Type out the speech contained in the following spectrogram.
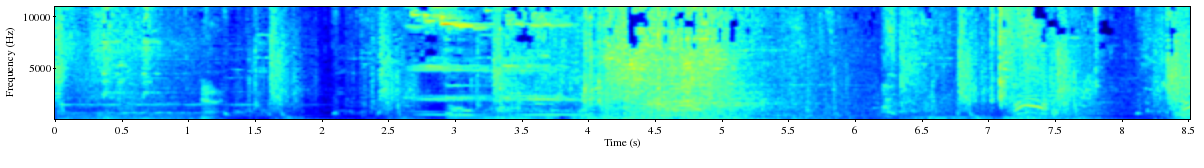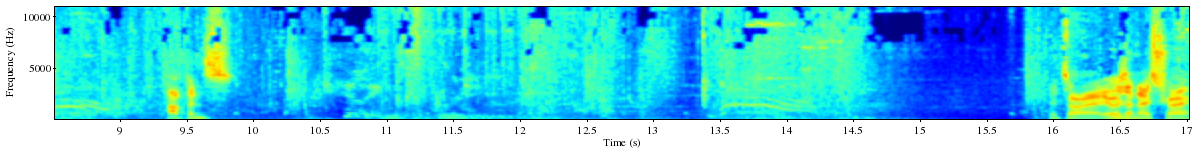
So long has one Happens. It's alright. It was a nice try.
